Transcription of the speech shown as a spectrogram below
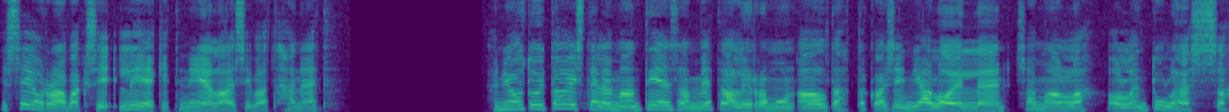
ja seuraavaksi liekit nielaisivat hänet. Hän joutui taistelemaan tiensä metalliromun alta takaisin jaloilleen samalla ollen tulessa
